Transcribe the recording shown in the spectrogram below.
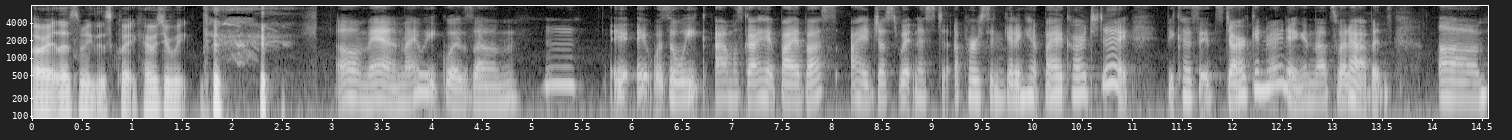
All right, let's make this quick. How was your week? Oh man, my week was um hmm, it, it was a week. I almost got hit by a bus. I just witnessed a person getting hit by a car today because it's dark and raining and that's what happens. Um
